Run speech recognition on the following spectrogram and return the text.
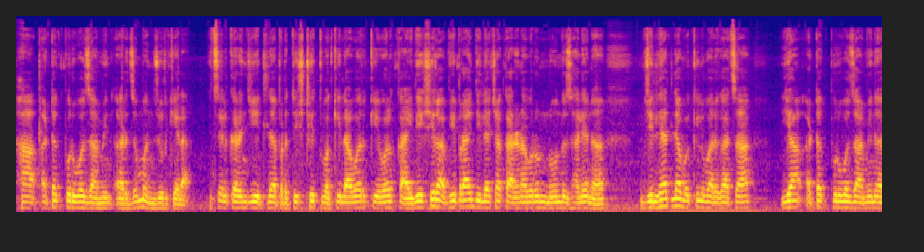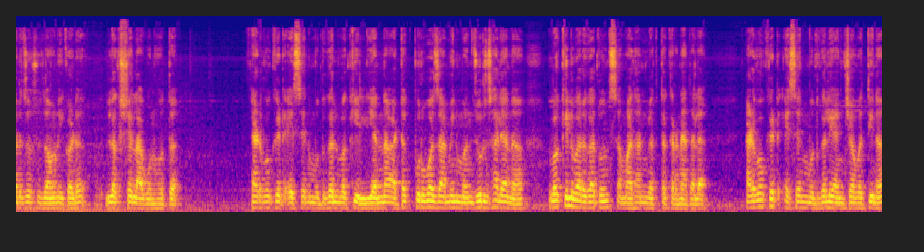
हा अटकपूर्व जामीन अर्ज मंजूर केला. इचलकरंजी इथल्या प्रतिष्ठित वकिलावर केवळ कायदेशीर अभिप्राय दिल्याच्या कारणावरून नोंद झाल्यानं जिल्ह्यातल्या वकील वर्गाचा या अटकपूर्व जामीन अर्ज सुनावणीकडे लक्ष लागून होतं. ॲडव्होकेट एस एन मुदगल वकील यांना अटकपूर्व जामीन मंजूर झाल्यानं वकील वर्गातून समाधान व्यक्त करण्यात आलं. ॲडव्होकेट एस एन मुदगल यांच्या वतीनं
